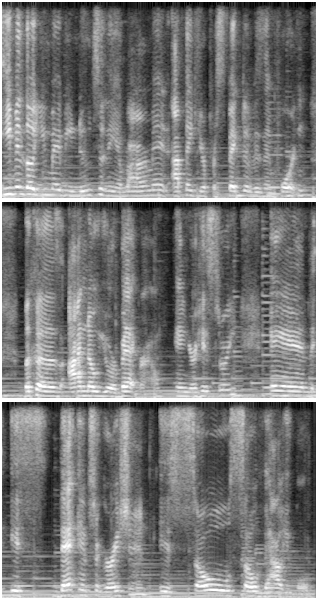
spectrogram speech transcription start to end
even though you may be new to the environment, I think your perspective is important because I know your background and your history. And it's that integration is so, so valuable.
